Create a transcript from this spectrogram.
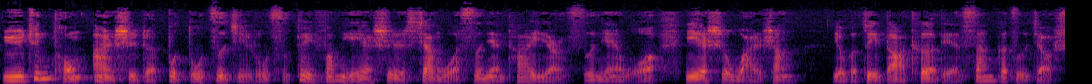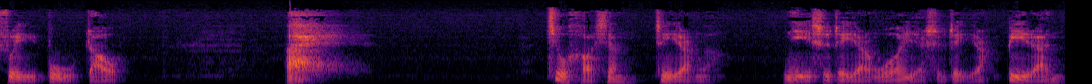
与君同暗示着不独自己如此，对方也是像我思念他一样思念我，也是晚上有个最大特点，三个字叫睡不着。唉，就好像这样啊，你是这样，我也是这样，必然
